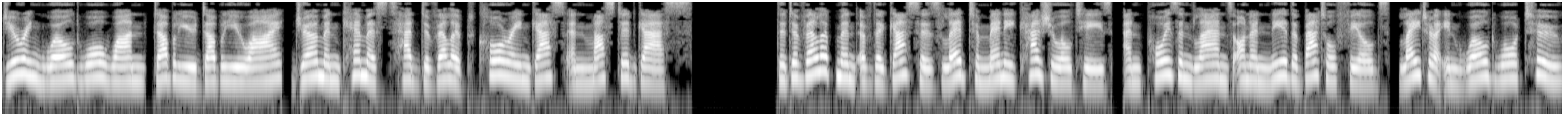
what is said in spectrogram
During World War I WWI, German chemists had developed chlorine gas and mustard gas. The development of the gases led to many casualties, and poisoned lands on and near the battlefields. Later in World War II,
